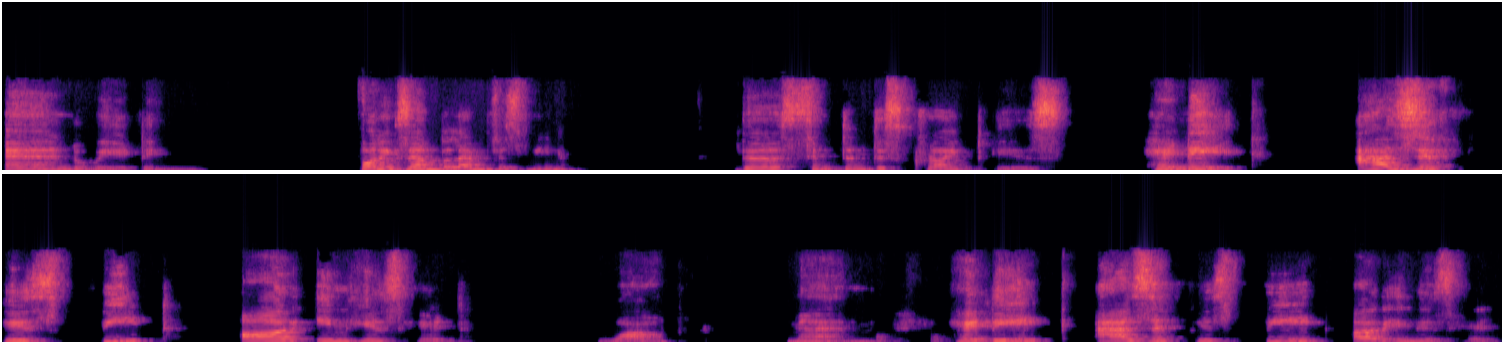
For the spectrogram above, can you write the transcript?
and waiting. For example, amphisbaena. The symptom described is headache as if his feet are in his head. Wow man. Headache as if his feet are in his head.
